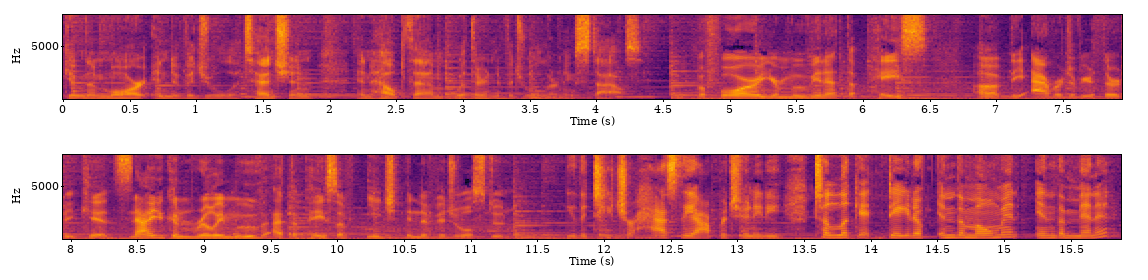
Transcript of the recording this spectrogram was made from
give them more individual attention, and help them with their individual learning styles. Before, you're moving at the pace of the average of your 30 kids. Now you can really move at the pace of each individual student. The teacher has the opportunity to look at data in the moment, in the minute,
